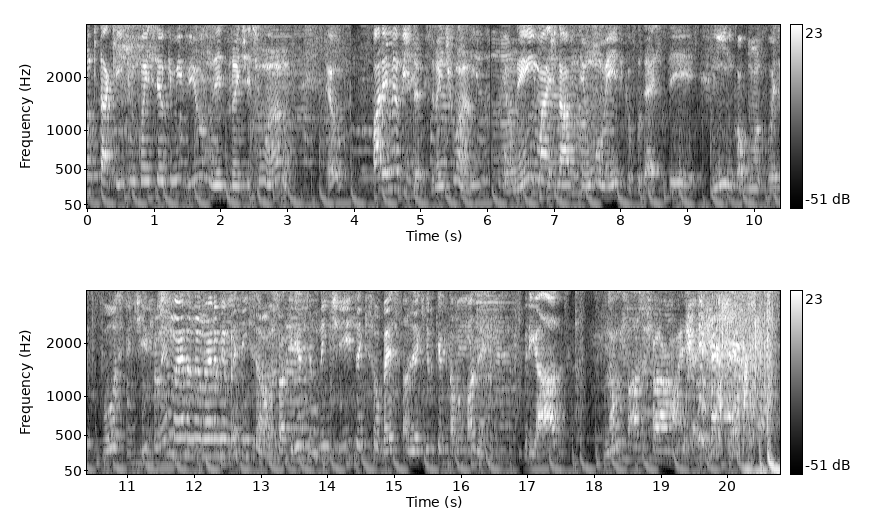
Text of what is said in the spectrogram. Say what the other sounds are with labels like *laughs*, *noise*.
um que tá aqui, que me conheceu, que me viu durante esse um ano, eu parei minha vida durante um ano. Eu nem imaginava em nenhum momento que eu pudesse ter clínico, alguma coisa que fosse do tipo. Não era, não era minha pretensão. Eu só queria ser um dentista que soubesse fazer aquilo que ele estava fazendo. Obrigado. Não me faça chorar mais. *laughs*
